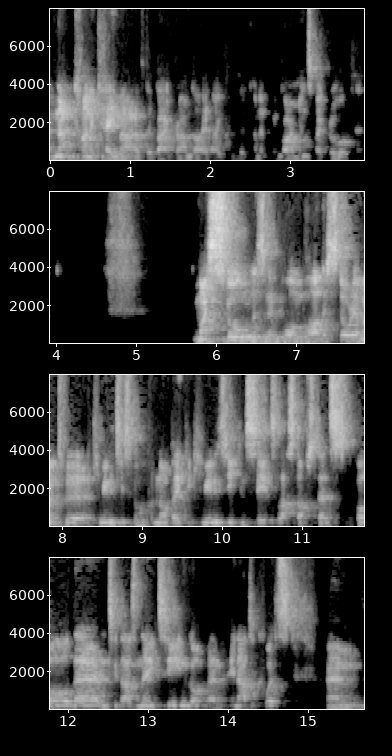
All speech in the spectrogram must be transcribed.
and that kind of came out of the background, I, I, the kind of environment I grew up in. My school is an important part of this story. I went to a, community school called Noel Baker Community. You can see it's last Ofsted score there in 2018, got um, inadequate. Um,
